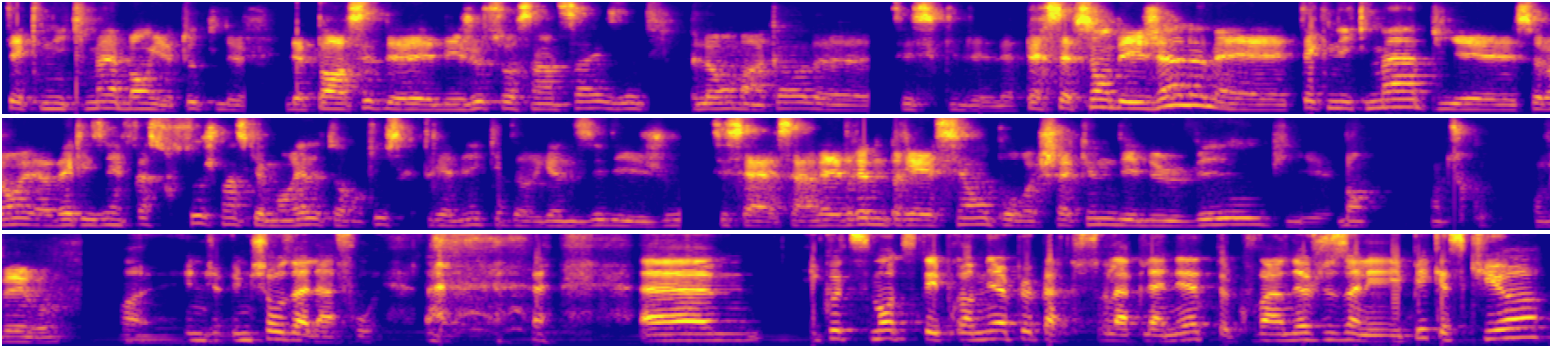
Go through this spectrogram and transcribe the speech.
techniquement. Bon, il y a tout le, passé des Jeux de 76 qui plombe encore la perception des gens, là, mais techniquement, puis euh, selon avec les infrastructures, je pense que Montréal et Toronto serait très bien d'organiser des Jeux. Ça, ça enlèverait une pression pour chacune des deux villes. Puis euh, bon, en tout cas, on verra. une, chose à la fois. Euh, écoute, Simon, tu t'es promené un peu partout sur la planète, tu as couvert neuf Jeux olympiques. Est-ce qu'il y a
